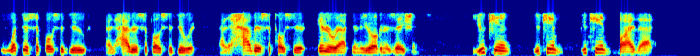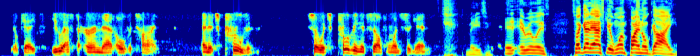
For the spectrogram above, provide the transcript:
what they're supposed to do and how they're supposed to do it and how they're supposed to interact in the organization. You can't you can't you can't buy that, okay? You have to earn that over time. And it's proven. So it's proving itself once again. Amazing. It, it really is. So I got to ask you one final guy,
